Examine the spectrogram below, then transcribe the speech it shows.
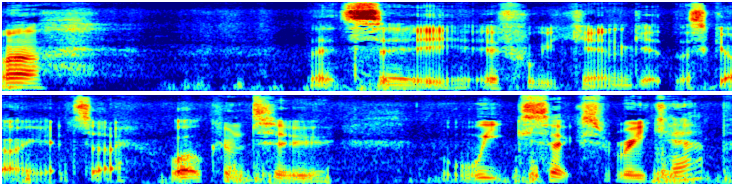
Well, let's see if we can get this going again. So, welcome to week six recap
